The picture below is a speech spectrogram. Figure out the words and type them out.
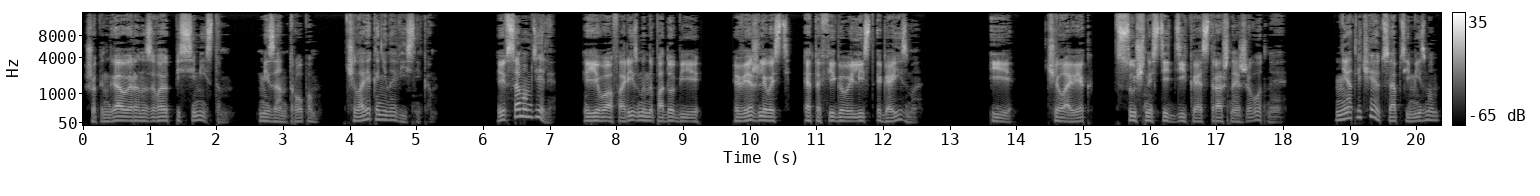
Шопенгауэра называют пессимистом, мизантропом, человеконенавистником. И в самом деле, его афоризмы наподобие «вежливость – это фиговый лист эгоизма» и «человек в сущности дикое страшное животное, не отличаются оптимизмом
